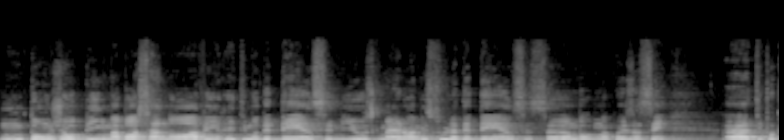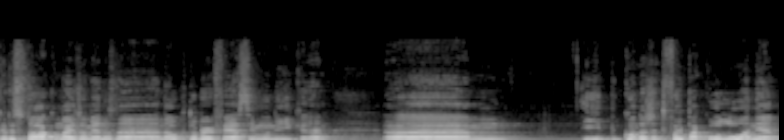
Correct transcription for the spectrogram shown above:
um Tom Jobim, uma bossa nova em ritmo de dance music, mas era uma mistura de dance, samba, alguma coisa assim. Uh, tipo que eles tocam mais ou menos na, na Oktoberfest em Munique, né? Uh, e quando a gente foi para Colônia,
